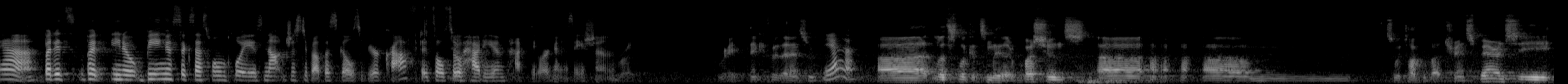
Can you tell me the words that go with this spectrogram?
Yeah, but it's but you know being a successful employee is not just about the skills of your craft. It's also yeah. how do you impact the organization. Right. Great, thank you for that answer. Yeah. Uh, let's look at some of the other questions. Uh, uh, uh, um, so we talked about transparency.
